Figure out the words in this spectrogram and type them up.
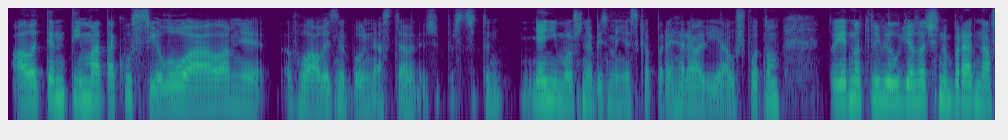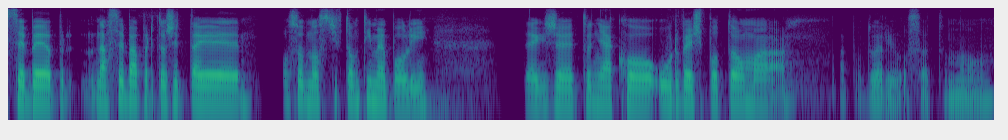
ale ten tým má takú silu a hlavne v hlave sme boli nastavení, že proste to není možné, aby sme dneska prehrali a už potom to jednotliví ľudia začnú brať na, sebe, na seba, pretože tie osobnosti v tom týme boli. Takže to nejako urveš potom a, a podarilo sa to. No.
